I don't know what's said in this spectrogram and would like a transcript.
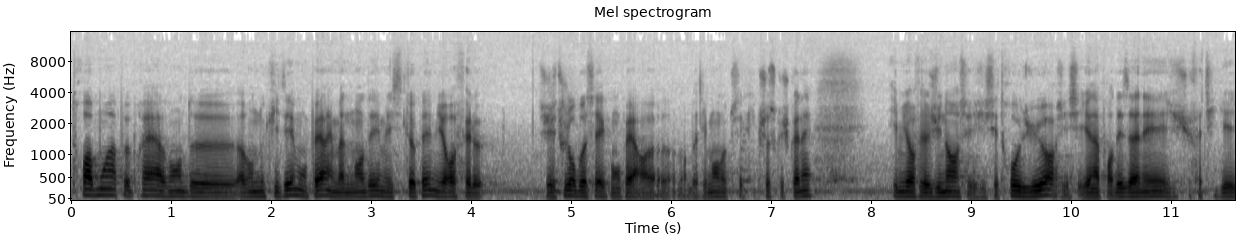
trois mois à peu près avant de, avant de nous quitter mon père il m'a demandé mais s'il te plaît mais refais-le j'ai toujours bossé avec mon père dans le bâtiment donc c'est quelque chose que je connais il me dit, je non, c'est trop dur, il y en a pour des années, je suis fatigué,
